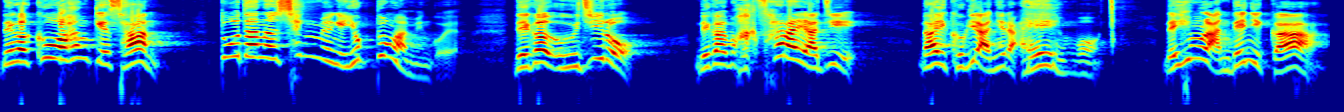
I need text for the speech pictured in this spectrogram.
내가 그와 함께 산 또 다른 생명의 역동함인 거예요. 내가 의지로 내가 막 살아야지 나의 그게 아니라 에이 뭐 내 힘을 안 되니까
